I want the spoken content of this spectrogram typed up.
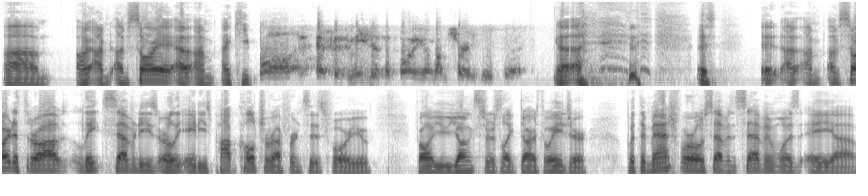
Um, I, I'm I'm sorry. I, I'm I keep. Well, if it's me disappointing him, I'm sure he's used to it. Uh, it, it, I, I'm I'm sorry to throw out late '70s, early '80s pop culture references for you, for all you youngsters like Darth Wager. But the Mash 4077 was a uh,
